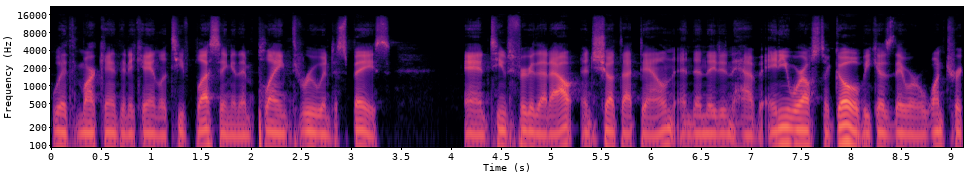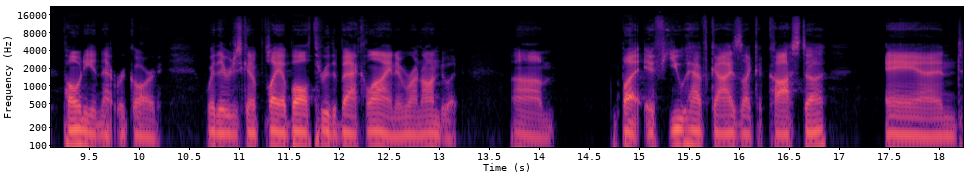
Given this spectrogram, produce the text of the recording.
with Mark Anthony Kaye and Latif Blessing and then playing through into space. And teams figured that out and shut that down. And then they didn't have anywhere else to go because they were a one trick pony in that regard, where they were just going to play a ball through the back line and run onto it. Um, but if you have guys like Acosta and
